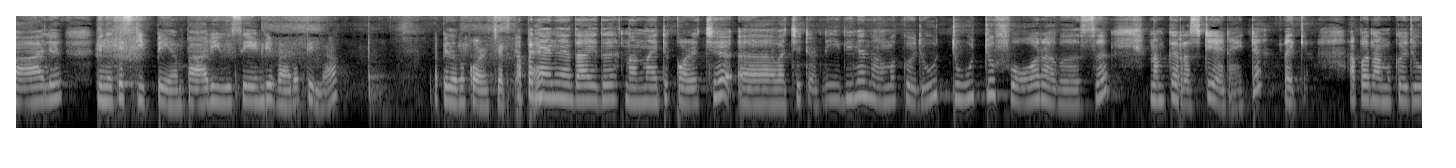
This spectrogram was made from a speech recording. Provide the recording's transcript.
പാൽ നിങ്ങൾക്ക് സ്കിപ്പ് ചെയ്യാം. പാൽ യൂസ് ചെയ്യേണ്ടി വരത്തില്ല. അപ്പോൾ ഇതൊന്ന് കുഴച്ചെടുക്കാം അപ്പം ഞാൻ അതായത് നന്നായിട്ട് കുഴച്ച് വച്ചിട്ടുണ്ട്. ഇതിനെ നമുക്കൊരു ടു ടു ഫോർ അവേഴ്സ് നമുക്ക് റെസ്റ്റ് ചെയ്യാനായിട്ട് വയ്ക്കാം. അപ്പോൾ നമുക്കൊരു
